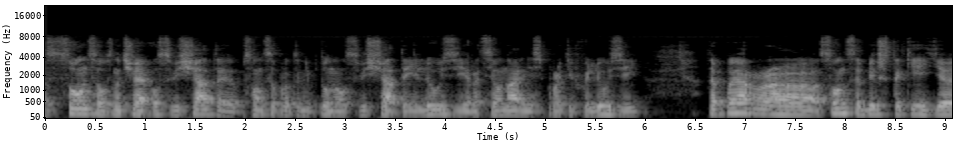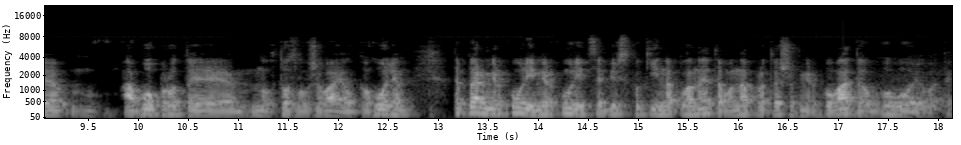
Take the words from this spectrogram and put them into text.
Сонце означає освіщати, сонце проти Нептуна освіщати ілюзії, раціональність проти ілюзій. Тепер е, сонце більш такий або проти ну, хто зловживає алкоголем. Тепер Меркурій. Меркурій це більш спокійна планета, вона про те, щоб міркувати, обговорювати.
